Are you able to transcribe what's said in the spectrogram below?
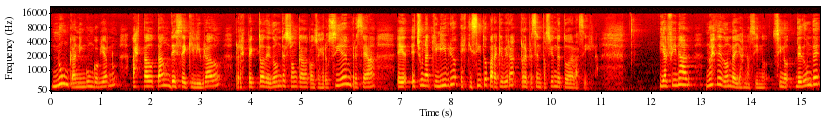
Nunca ningún gobierno ha estado tan desequilibrado respecto a de dónde son cada consejero. Siempre se ha eh, hecho un equilibrio exquisito para que hubiera representación de todas las islas. Y al final no es de dónde hayas nacido, sino de dónde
